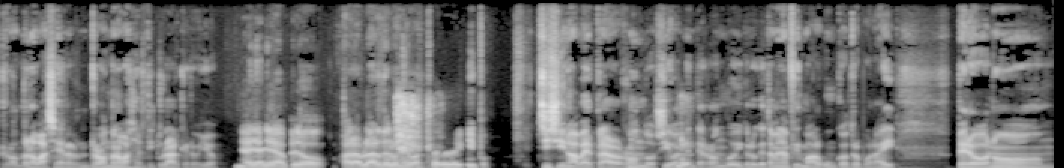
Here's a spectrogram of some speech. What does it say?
Rondo no va a ser, Rondo no va a ser titular, creo yo. Ya, ya, ya, pero para hablar de lo que va a hacer el equipo. Sí, sí, no, a ver, claro, Rondo, sí, obviamente Rondo, y creo que también han firmado algún que otro por ahí. Pero no.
